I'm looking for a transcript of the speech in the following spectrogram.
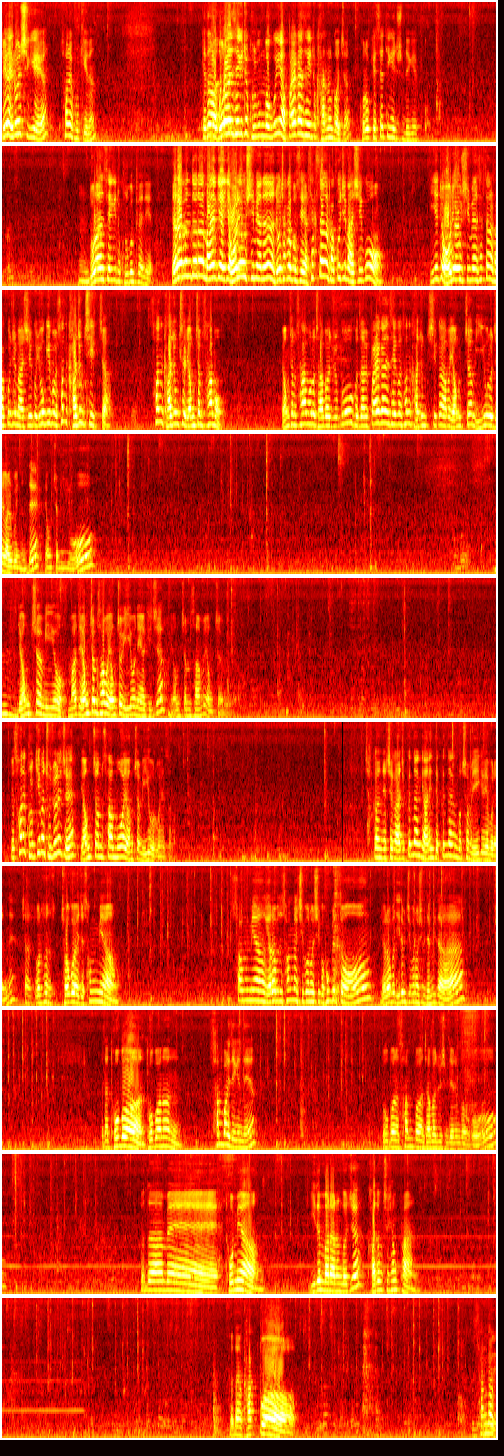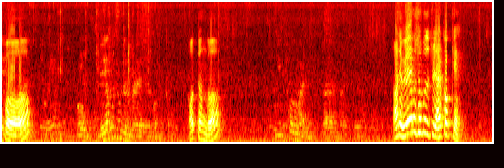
얘가 이런 식이에요. 선의 굵기는. 게다가 노란색이 좀 굵은 거고요. 빨간색이 좀 가는 거죠. 그렇게 세팅해 주시면 되겠고. 음, 노란색이 좀 굵은 편이에요. 여러분들은 만약에 이게 어려우시면은 이거 잠깐 보세요. 색상을 바꾸지 마시고 이게 좀 어려우시면 색상을 바꾸지 마시고 여기 보면 선 가중치 있죠. 선 가중치를 0.35 0.3으로 잡아주고 그 다음에 빨간색은 선 가중치가 아마 0.25로 제가 알고 있는데 0.25 0.25 맞아 0.45 0.25네요 기죠? 0.35 0.25그 선의 굵기만 조절해줘요. 0.35와 0.25로 해서 잠깐만요. 제가 아직 끝난 게 아닌데 끝난 것처럼 얘기를 해버렸네. 자, 우선 적어야죠. 성명. 성명. 여러분들 성명 집어넣으시고 홍길동. 여러분 이름 집어넣으시면 됩니다. 일단 도번. 도번은 3번이 되겠네요. 도번은 3번 잡아주시면 되는 거고. 그 다음에 도명. 이름 말하는 거죠? 가동층 형판. 그 다음 각법, 삼각법, 어? 어떤 거? 아니, 외형선보다 좀 얇게.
